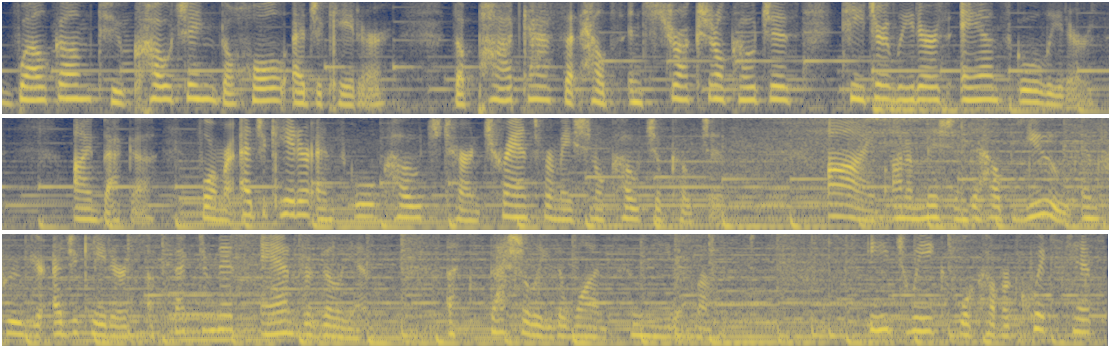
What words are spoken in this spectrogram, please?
Welcome to Coaching the Whole Educator, the podcast that helps instructional coaches, teacher leaders, and school leaders. I'm Becca, former educator and school coach turned transformational coach of coaches. I'm on a mission to help you improve your educators' effectiveness and resilience, especially the ones who need it most. Each week, we'll cover quick tips,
